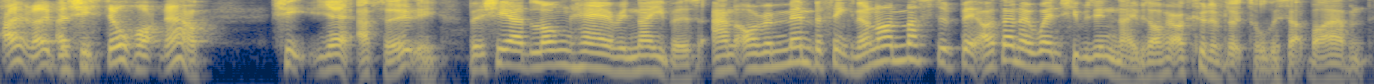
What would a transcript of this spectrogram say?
I don't know, but Uh, she- she's still hot now. She, yeah, absolutely. But she had long hair in Neighbours, and I remember thinking, and I must have been, I don't know when she was in Neighbours, I, I could have looked all this up, but I haven't.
